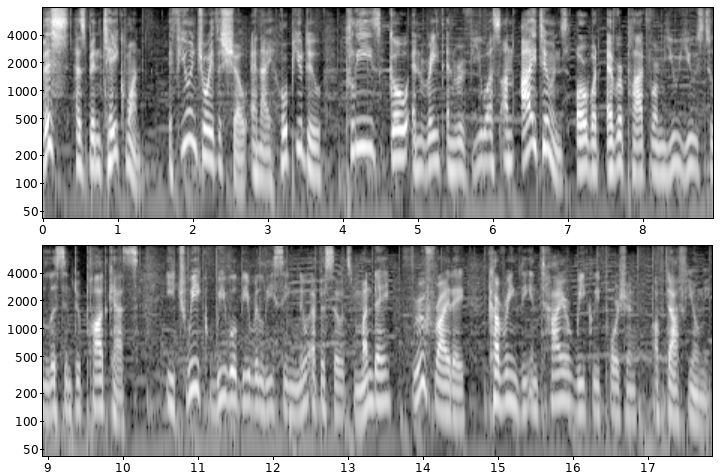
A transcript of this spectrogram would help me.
This has been Take One. If you enjoy the show, and I hope you do, please go and rate and review us on iTunes or whatever platform you use to listen to podcasts. Each week, we will be releasing new episodes Monday through Friday, covering the entire weekly portion of Daf Yomi.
